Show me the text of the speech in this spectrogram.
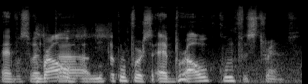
É, você vai Brawl? lutar luta com força. É Brawl com Strength.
